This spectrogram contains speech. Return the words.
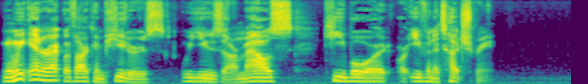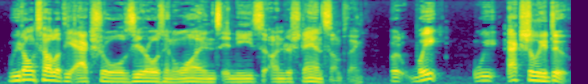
When we interact with our computers, we use our mouse, keyboard, or even a touchscreen. We don't tell it the actual zeros and ones it needs to understand something. But wait, we actually do.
